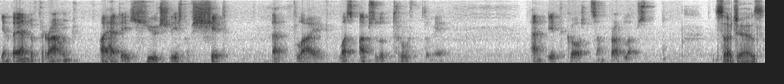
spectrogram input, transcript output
in the end of the round, I had a huge list of shit that like was absolute truth to me, and it caused some problems. Such as?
